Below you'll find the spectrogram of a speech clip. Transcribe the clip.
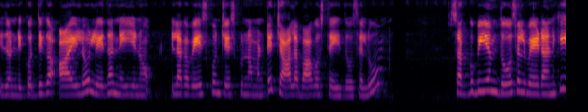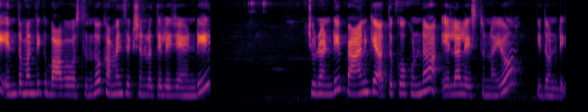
ఇదండి కొద్దిగా ఆయిలో లేదా నెయ్యినో ఇలాగ వేసుకొని చేసుకున్నామంటే చాలా బాగా వస్తాయి ఈ దోశలు. సగ్గుబియ్యం దోశలు వేయడానికి ఎంతమందికి బాగా వస్తుందో కమెంట్ సెక్షన్లో తెలియజేయండి. చూడండి ప్యాన్కి అతుక్కోకుండా ఎలా లేస్తున్నాయో ఇదండి.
